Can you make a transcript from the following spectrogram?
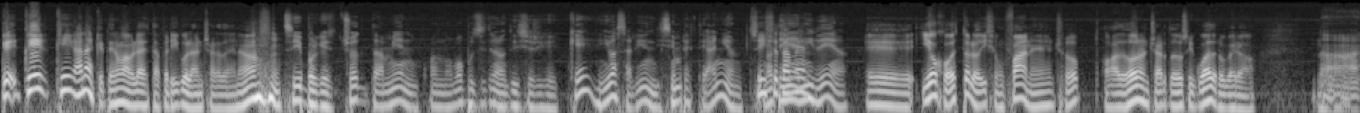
¿Qué, qué, qué ganas que tenemos de hablar de esta película Uncharted, ¿no? Sí, porque yo también, cuando vos pusiste la noticia, yo dije, ¿qué? ¿Iba a salir en diciembre este año? Sí, no yo tenía también. ni idea. Eh, y ojo, esto lo dice un fan, ¿eh? Yo adoro Uncharted 2 y 4, pero... No,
